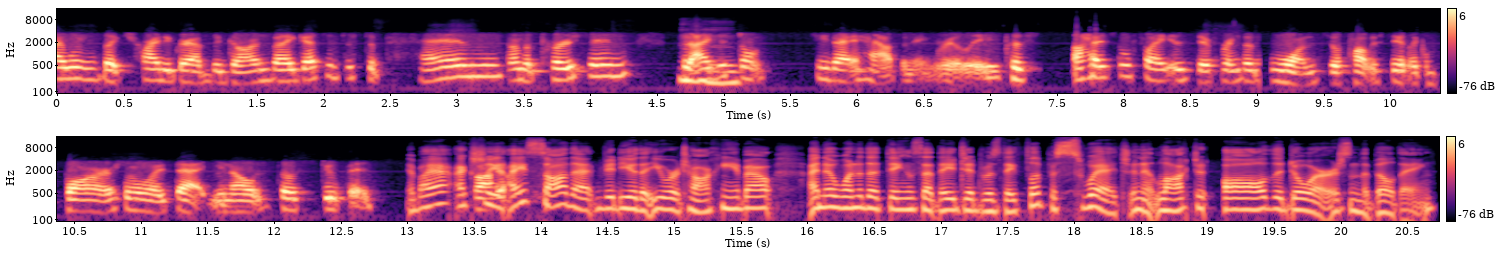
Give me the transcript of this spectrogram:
I wouldn't like try to grab the gun. But I guess it just depends on the person. But I just mm-hmm. don't see that happening really because a high school fight is different than one. You'll probably see it like a bar or something like that. You know, it's so stupid. If I actually I saw that video that you were talking about. I know one of the things that they did was they flip a switch and it locked all the doors in the building,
